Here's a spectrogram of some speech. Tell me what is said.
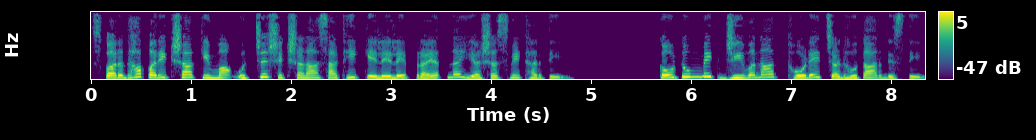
स्पर्धा परीक्षा किंवा उच्च शिक्षणासाठी केलेले प्रयत्न यशस्वी ठरतील. कौटुंबिक जीवनात थोडे चढउतार दिसतील.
